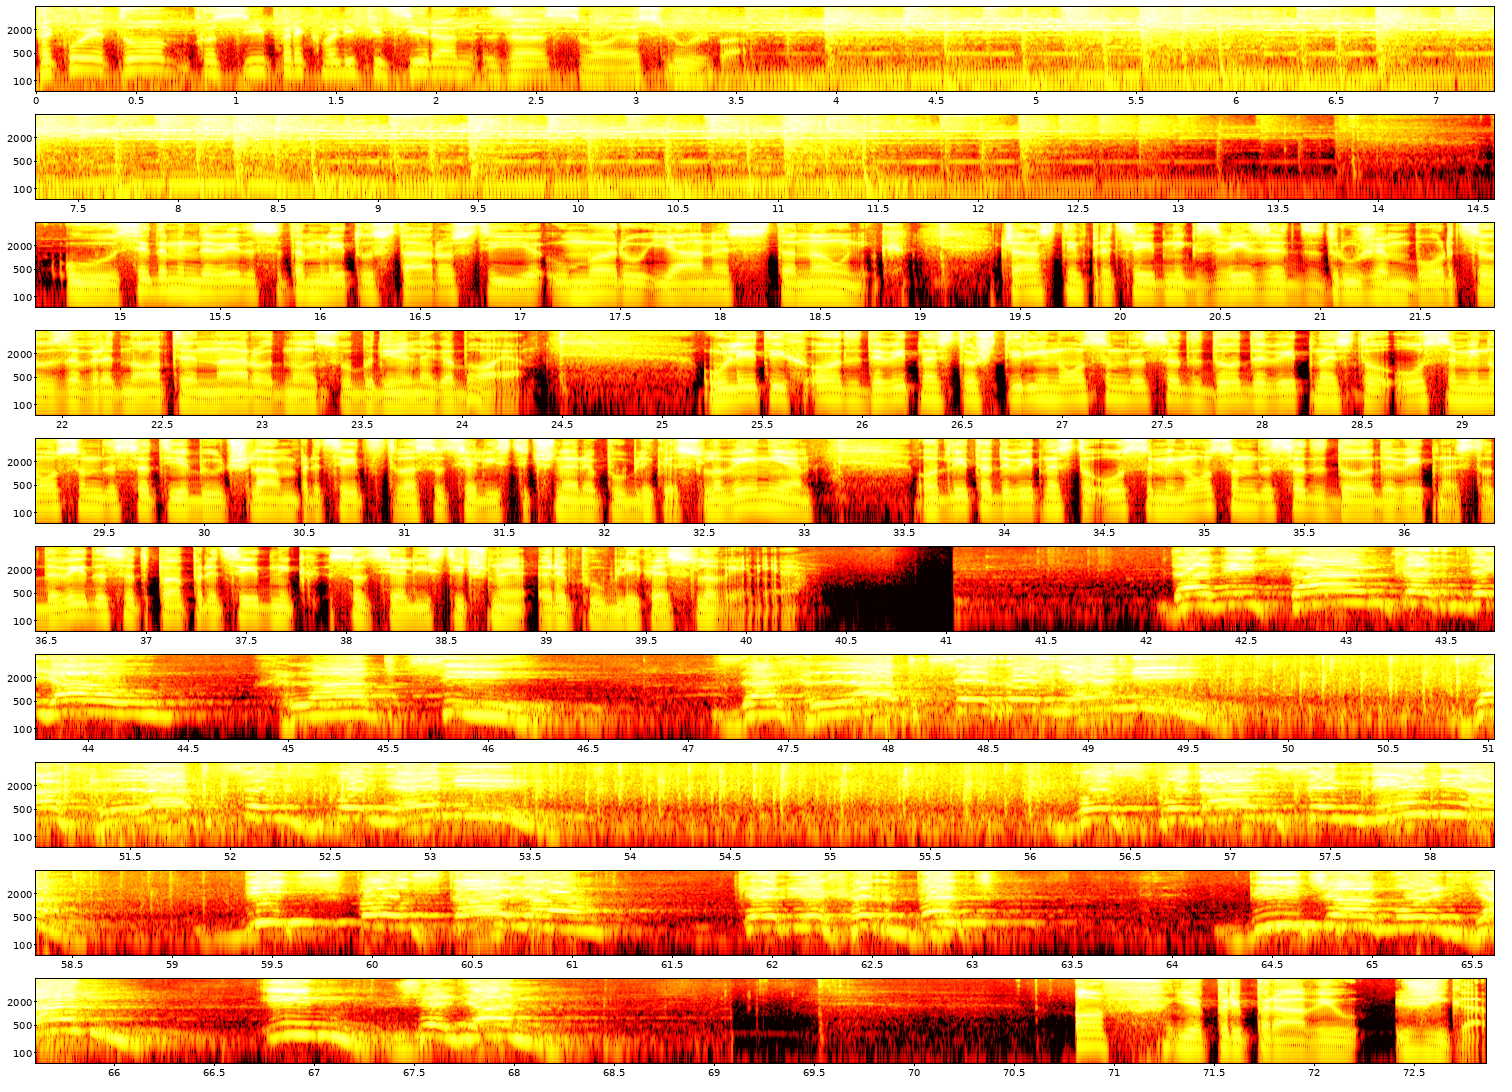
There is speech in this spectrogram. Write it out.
Tako je to, ko si prekvalificiran za svojo službo. 97. letu starosti je umrl Janez Stanovnik, častni predsednik Zveze Združen borcev za vrednote narodno-osvobodilnega boja. V letih od 1984 do 1988 je bil član predsedstva Socialistične republike Slovenije, od leta 1988 do 1990 pa predsednik Socialistične republike Slovenije. Da bi cankar dejal, hlapci, za hlapce rojeni, za hlapce vzgojeni. Gospodar se menja, bič pa ostaja, ker je hrbet biča voljan in željan. Of je pripravil žiga.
